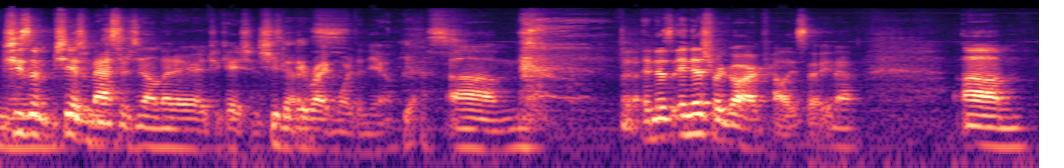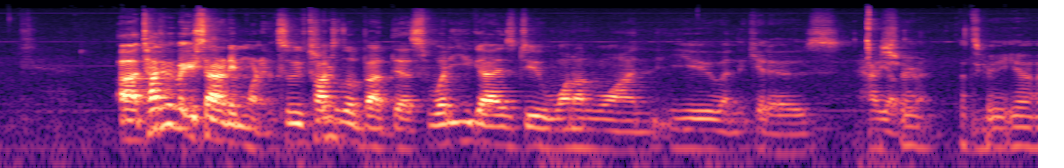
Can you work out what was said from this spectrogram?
She's a she has a master's in elementary education. She She's gonna be does. right more than you. Yes. Um, in this in this regard, probably so. You know. Um, uh, talk to me about your Saturday morning. So we've talked a Sure. little about this. What do you guys do one on one? You and the kiddos. How do do Sure, it? that's great. Yeah,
